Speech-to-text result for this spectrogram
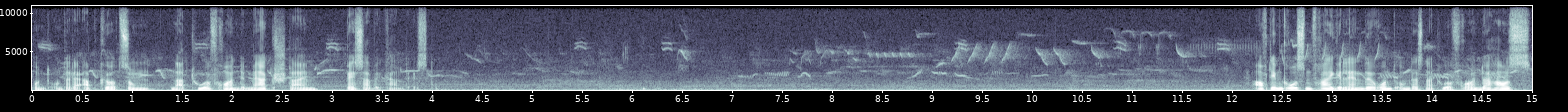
und unter der Abkürzung Naturfreunde Merkstein besser bekannt ist. Auf dem großen Freigelände rund um das Naturfreundehaus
